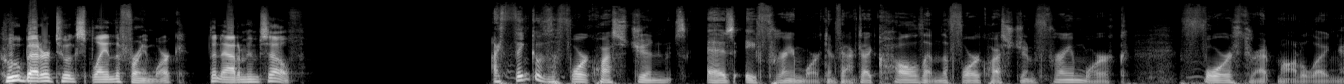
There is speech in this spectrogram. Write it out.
Who better to explain the framework than Adam himself? I think of the four questions as a framework. In fact, I call them the four question framework for threat modeling.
